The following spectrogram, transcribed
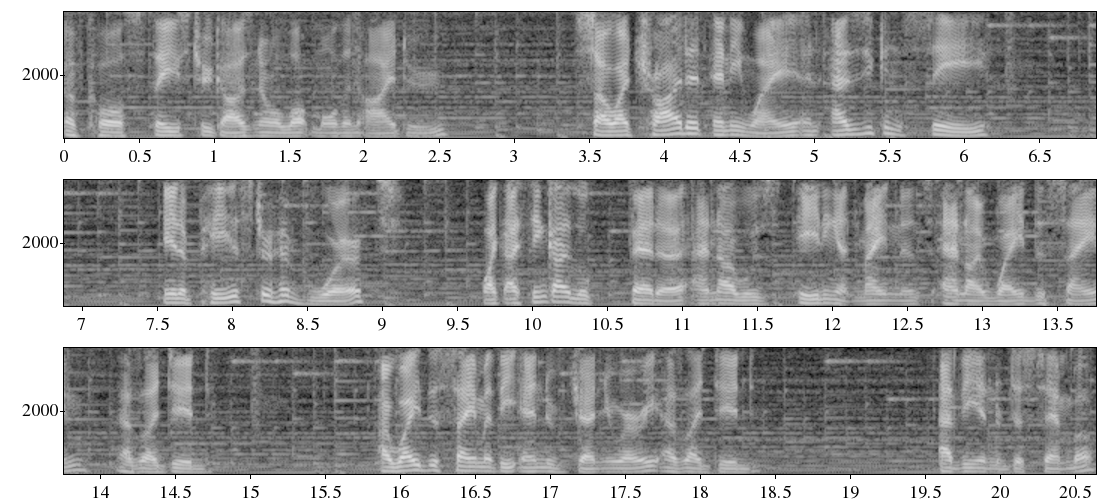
of course, these two guys know a lot more than I do. So I tried it anyway, and as you can see, it appears to have worked. Like, I think I looked better and I was eating at maintenance and I weighed the same as I did. I weighed the same at the end of January as I did at the end of December.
